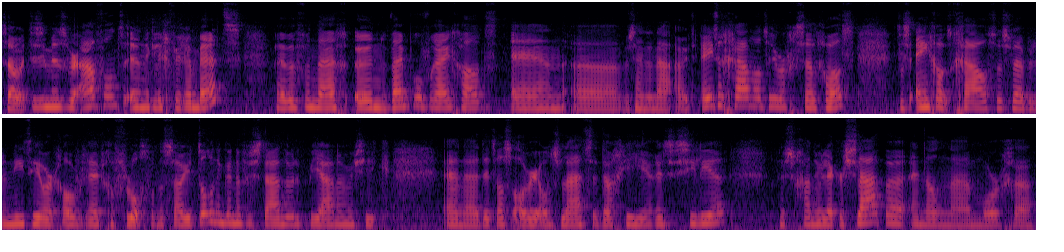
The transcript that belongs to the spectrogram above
Zo, het is inmiddels weer avond en ik lig weer in bed. We hebben vandaag een wijnproeverij gehad en uh, we zijn daarna uit eten gegaan, wat heel erg gezellig was. Het was één grote chaos, dus we hebben er niet heel erg overdreven gevlogd, want dat zou je toch niet kunnen verstaan door de pianomuziek. En uh, dit was alweer ons laatste dagje hier in Sicilië. Dus we gaan nu lekker slapen en dan uh, morgen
